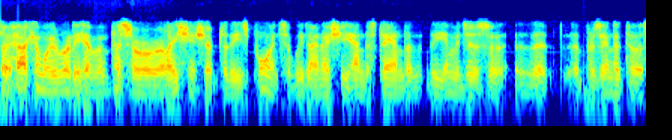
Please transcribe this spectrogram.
So how can we really have a visceral relationship to these points if we don't actually understand the, the images uh, that are presented to us?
